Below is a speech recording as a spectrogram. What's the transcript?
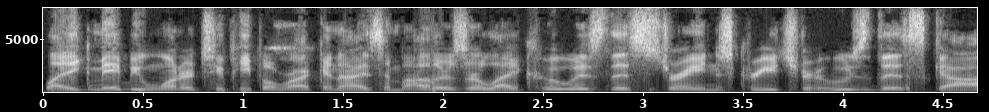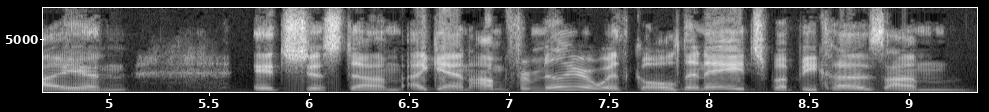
like maybe one or two people recognize him. Others are like, who is this strange creature? Who's this guy? And it's just um, again, I'm familiar with Golden Age, but because I'm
